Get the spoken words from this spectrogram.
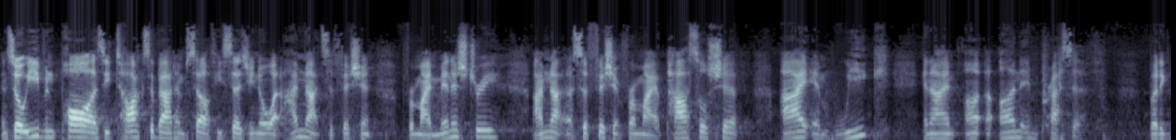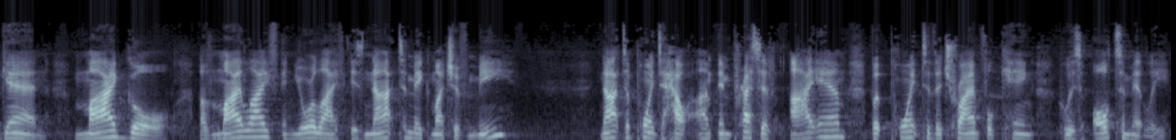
And so even Paul, as he talks about himself, he says, you know what? I'm not sufficient for my ministry. I'm not uh, sufficient for my apostleship. I am weak and I'm un- unimpressive. But again, my goal of my life and your life is not to make much of me, not to point to how um, impressive I am, but point to the triumphal king who is ultimately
